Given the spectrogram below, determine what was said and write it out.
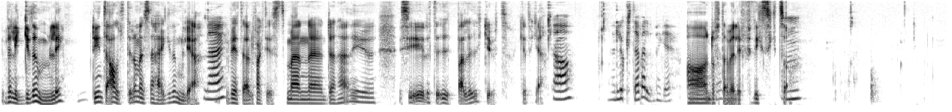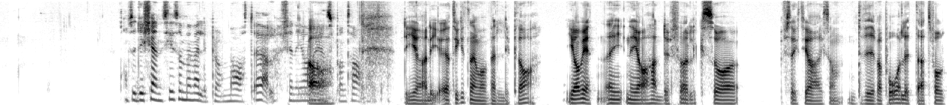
Väldigt grumlig. Det är inte alltid de är så här grumliga. Nej. Vet jag faktiskt. Men eh, den här är ju, ser ju lite IPA-lik ut kan jag tycka. Ja, den luktar väldigt mycket. Ja, doftar väldigt friskt så. Mm. Alltså det känns ju som en väldigt bra matöl. Känner jag Ja. rent spontant. Alltså. Det gör det. Jag tycker att den var väldigt bra. Jag vet när när jag hade folk så försökte jag liksom driva på lite att folk,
